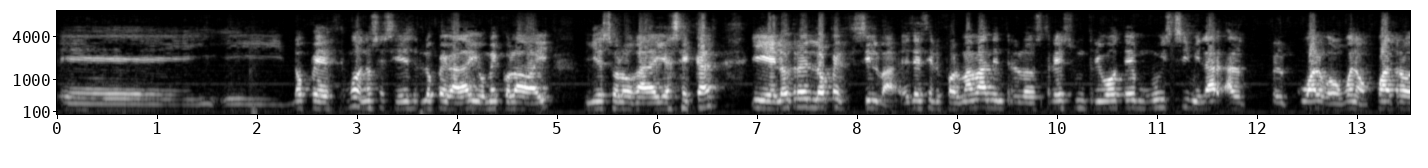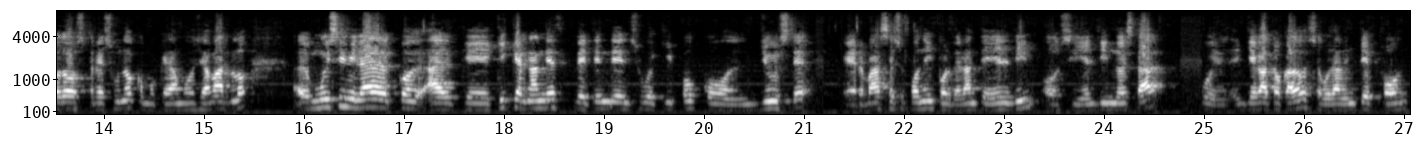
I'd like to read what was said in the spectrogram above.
eh, y, y López, bueno, no sé si es López Garay o me he colado ahí y es solo Garay a secas y el otro es López Silva, es decir, formaban entre los tres un tribote muy similar al el cual, o bueno, 4-2-3-1 como queramos llamarlo, eh, muy similar al que Kike Hernández pretende en su equipo con Juste, Herbás se supone y por delante Eldin, o si Eldin no está, pues llega tocado, seguramente Font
